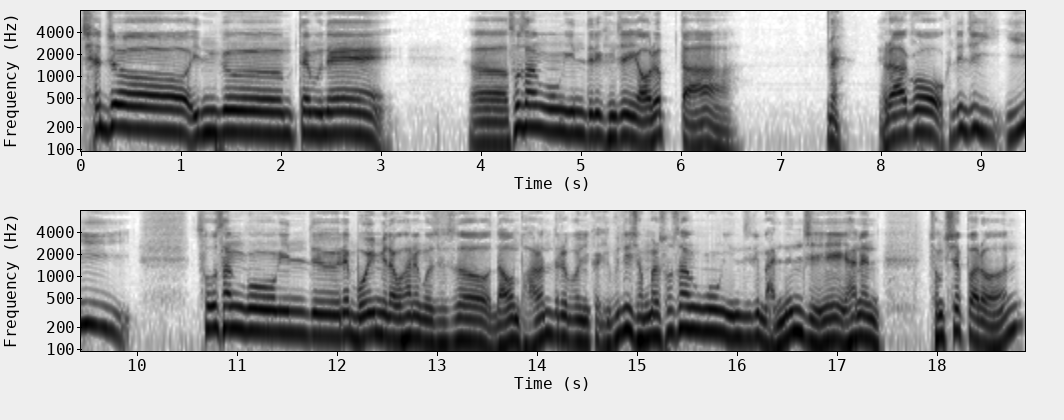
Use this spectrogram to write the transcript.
최저임금 때문에 어, 소상공인들이 굉장히 어렵다. 네. 라고, 근데 이제 이, 이 소상공인들의 모임이라고 하는 곳에서 나온 발언들을 보니까 이분들이 정말 소상공인들이 맞는지 하는 정치적 발언.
